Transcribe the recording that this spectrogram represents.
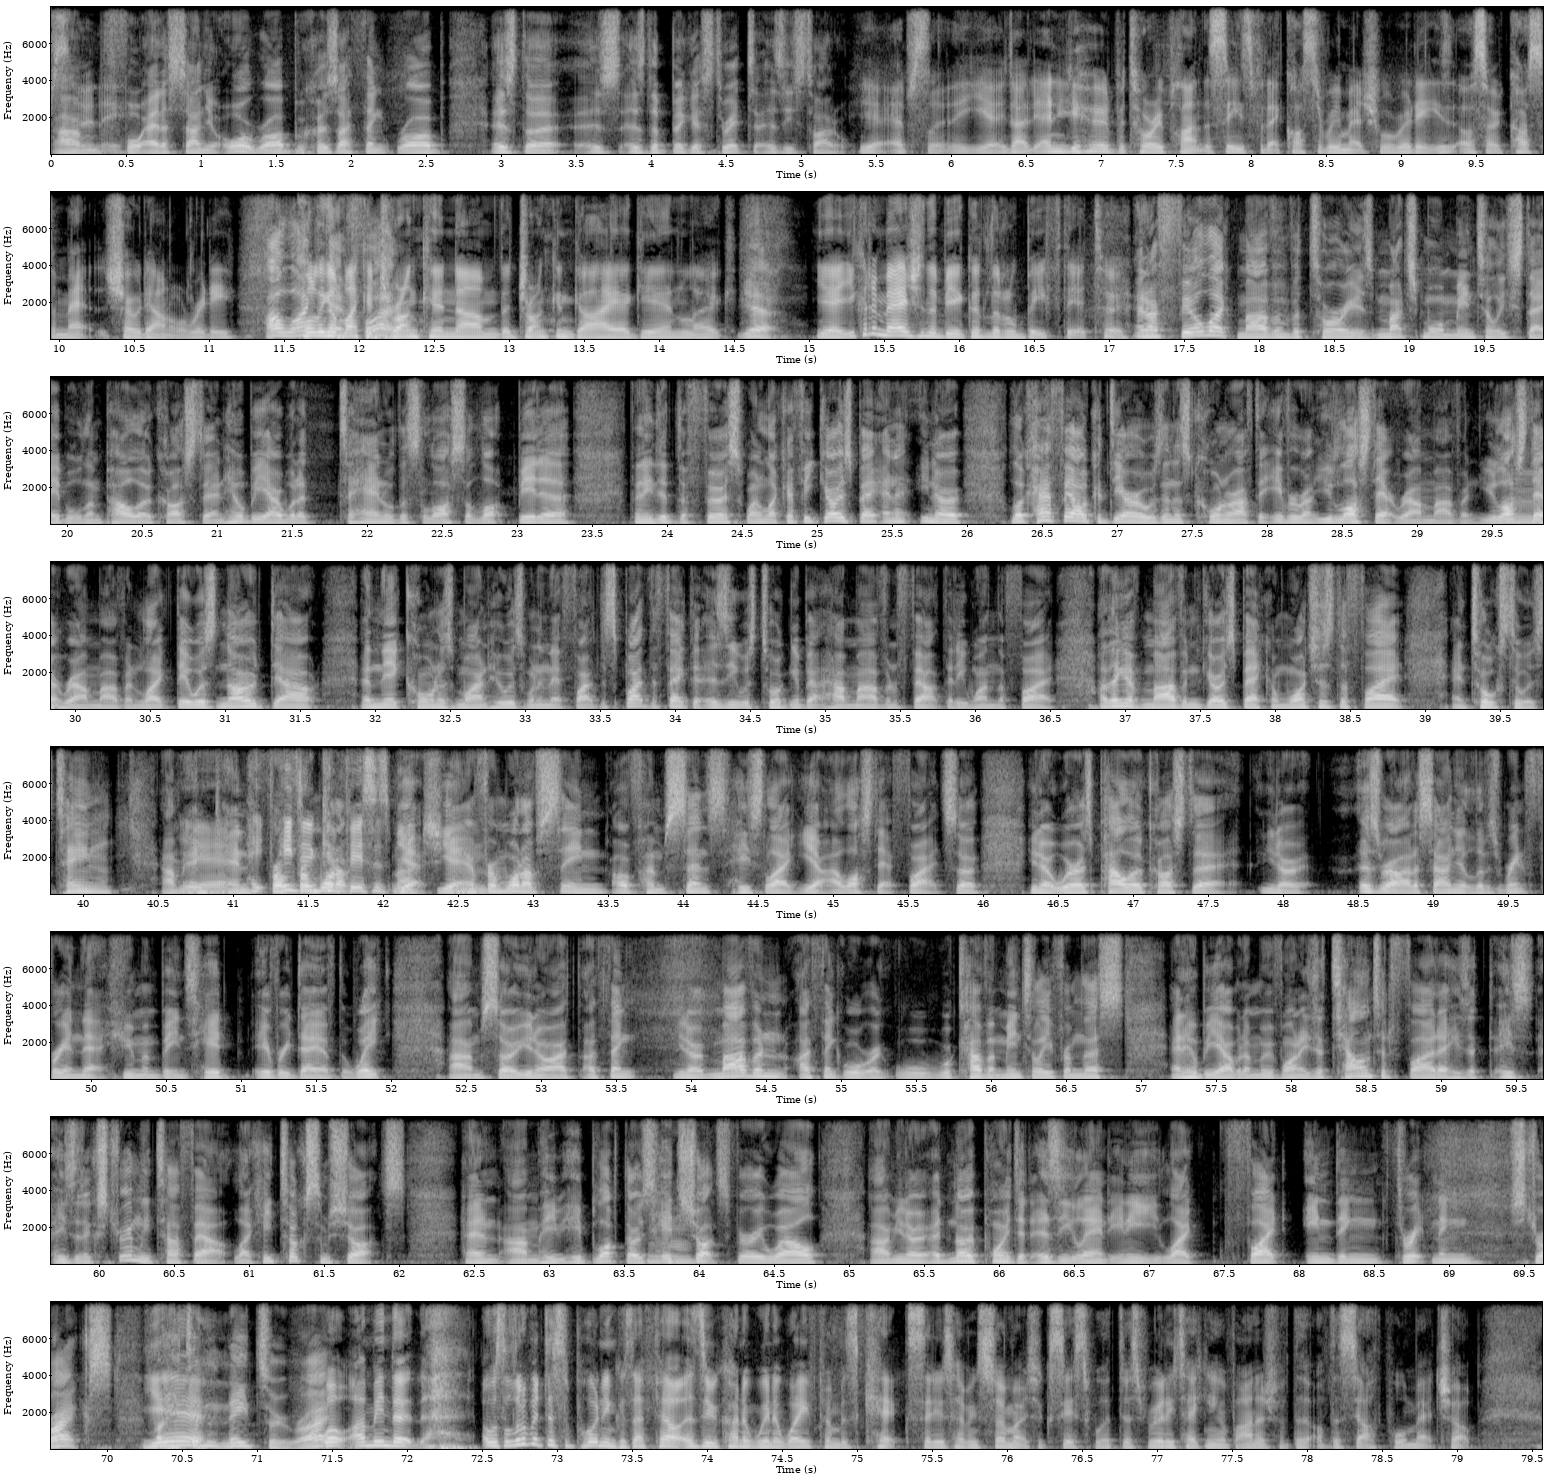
um, for Adesanya or Rob because I think Rob is the is is the biggest threat to Izzy's title. Yeah, absolutely. Yeah, and you heard Vettori plant the seeds for that Costa rematch already. He's also Costa Matt showdown already. I like calling him like fight. a drunken, um, the drunken guy again. Like, Yeah. Yeah. You could imagine there'd be a good little beef there too. And I feel like Marvin Vettori is much more mentally stable than Paulo Costa, and he'll be able to, to handle this loss a lot better than he did the first one. Like if he goes back and you know, look, Rafael Cordeiro was in his corner after every round. You lost that round, Marvin. You lost that round, Marvin. Like there was no doubt in their corner's mind who was winning that fight, despite the fact that Izzy was talking about how Marvin felt that he won the fight. I think if Marvin goes back and watches the fight and talks to his team, um, Yeah. and, and He- from, he from did what I- confess as much. Yeah, and Mm. from what I've seen of him since, he's like, yeah, I lost that fight. So, you know, whereas Paulo Costa, you know, Israel Adesanya lives rent free in that human being's head every day of the week. Um, so, you know, I, I think, you know, Marvin, I think will, re- will recover mentally from this and he'll be able to move on. He's a talented fighter. He's a he's he's an extremely tough out. Like he took some shots and um, he he blocked those Mm. headshots very well. Um, you know, at no point did Izzy land any like fight ending threatening strikes. Yeah. he didn't need to, right? Well, I mean, the, it was a little bit disappointing because I felt Izzy kind of went away from his kicks that he was having so much success with, just really taking advantage of the of the southpaw matchup.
